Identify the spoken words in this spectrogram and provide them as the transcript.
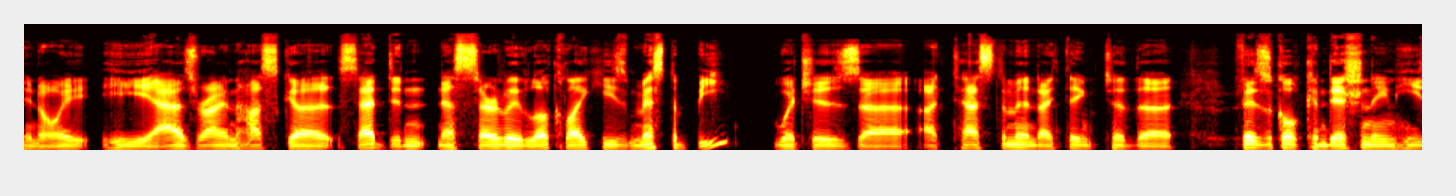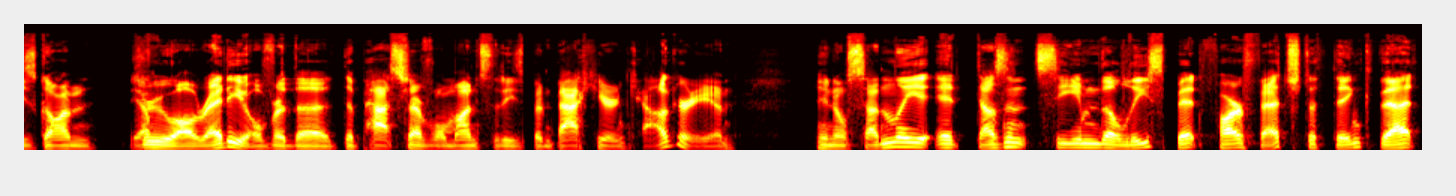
you know, he, he as Ryan Huska said, didn't necessarily look like he's missed a beat, which is uh, a testament, I think, to the physical conditioning he's gone Yep. through already over the the past several months that he's been back here in Calgary, and you know, suddenly it doesn't seem the least bit far fetched to think that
